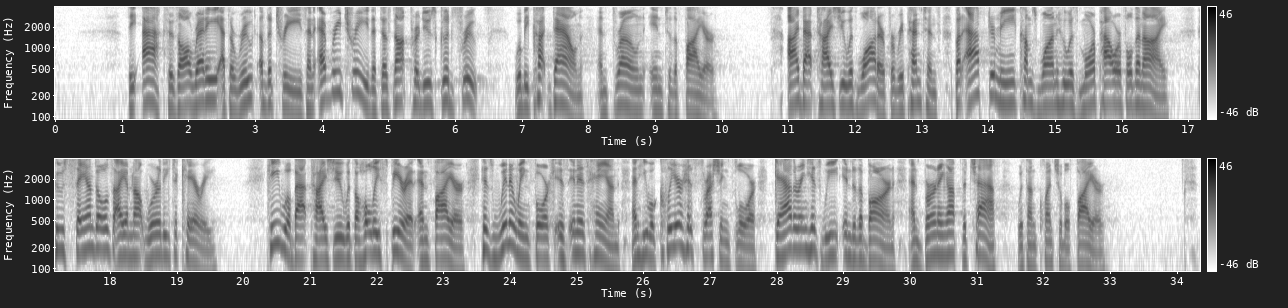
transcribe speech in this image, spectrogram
The axe is already at the root of the trees, and every tree that does not produce good fruit will be cut down and thrown into the fire. I baptize you with water for repentance, but after me comes one who is more powerful than I, whose sandals I am not worthy to carry. He will baptize you with the Holy Spirit and fire. His winnowing fork is in his hand, and he will clear his threshing floor, gathering his wheat into the barn and burning up the chaff with unquenchable fire.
